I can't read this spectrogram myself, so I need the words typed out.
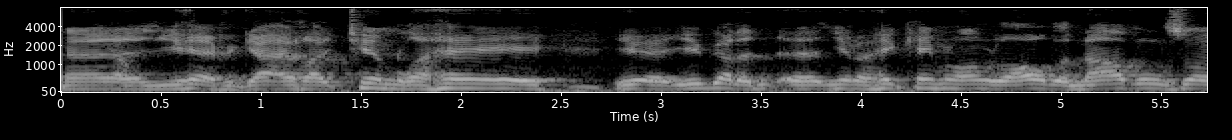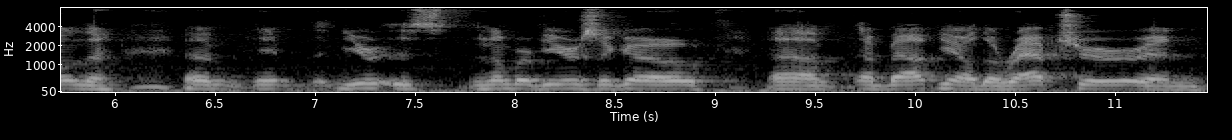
Uh, you have guys like Tim LaHaye. Yeah, you've got a uh, you know he came along with all the novels on the um, number of years ago um, about you know the rapture and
